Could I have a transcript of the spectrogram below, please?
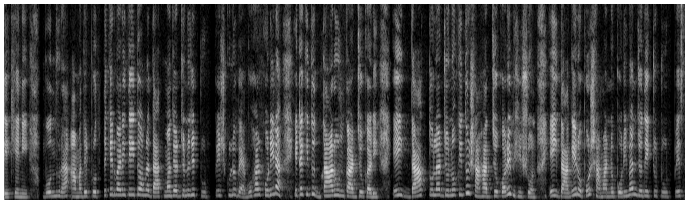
দেখে নিই। বন্ধুরা, আমাদের প্রত্যেকের বাড়িতেই তো আমরা দাঁত মাজার জন্য যে টুথপেস্টগুলো ব্যবহার করি না, এটা কিন্তু দারুণ কার্যকারী। এই দাগ তোলার জন্য কিন্তু সাহায্য করে ভীষণ। এই দাগের ওপর সামান্য পরিমাণ যদি একটু টুথপেস্ট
